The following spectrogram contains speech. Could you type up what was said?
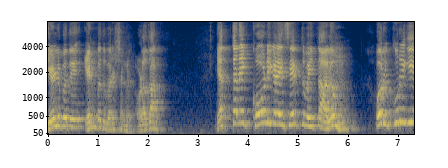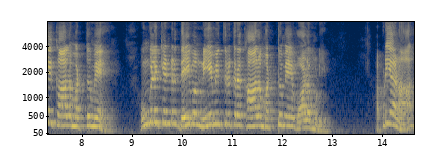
எழுபது எண்பது வருஷங்கள். அவ்வளவுதான். எத்தனை கோடிகளை சேர்த்து வைத்தாலும் ஒரு குறுகிய காலம் மட்டுமே உங்களுக்கென்று தெய்வம் நியமித்திருக்கிற காலம் மட்டுமே வாழ முடியும். அப்படியானால்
